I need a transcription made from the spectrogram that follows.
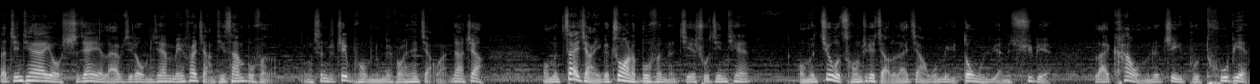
那今天有时间也来不及了，我们今天没法讲第三部分了，甚至这部分我们都没法完全讲完。那这样，我们再讲一个重要的部分呢，结束今天，我们就从这个角度来讲，我们与动物语言的区别，来看我们的这一步突变，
